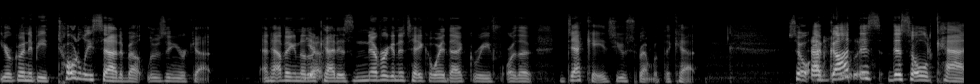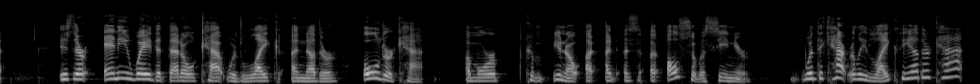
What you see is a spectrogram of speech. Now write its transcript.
you're going to be totally sad about losing your cat. And having another yes. cat is never going to take away that grief or the decades you've spent with the cat. So Absolutely. I've got this this old cat is there any way that that old cat would like another older cat, a more, you know, a, a, a, also a senior? Would the cat really like the other cat?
